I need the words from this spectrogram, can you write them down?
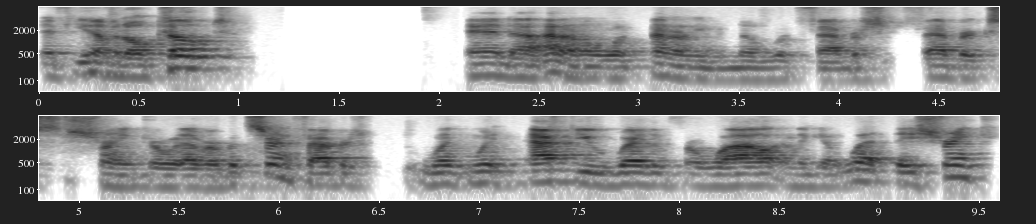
if you have an old coat, and uh, I don't know what I don't even know what fabric fabrics shrink or whatever, but certain fabrics, when, when after you wear them for a while and they get wet, they shrink.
